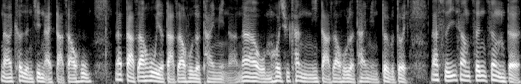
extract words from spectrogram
那客人进来打招呼，那打招呼有打招呼的 timing 啊，那我们会去看你打招呼的 timing 对不对？那实际上真正的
